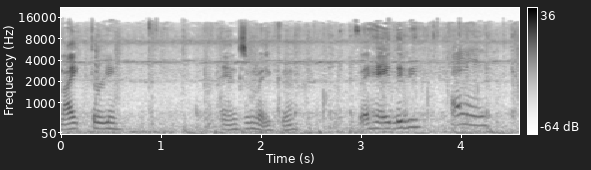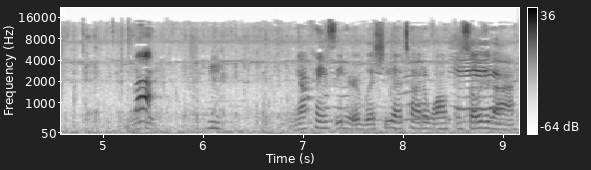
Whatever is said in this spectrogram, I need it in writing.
Night three in Jamaica. Say hey, Libby. Hey. Look. Hmm. Y'all can't see her, but she got tired of walking. So did I.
